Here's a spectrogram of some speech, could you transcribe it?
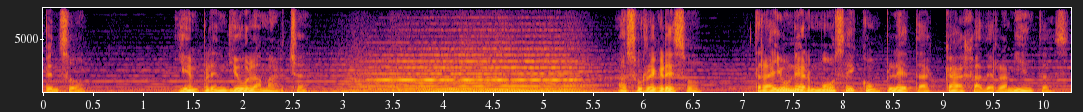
pensó, y emprendió la marcha. A su regreso, traía una hermosa y completa caja de herramientas.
